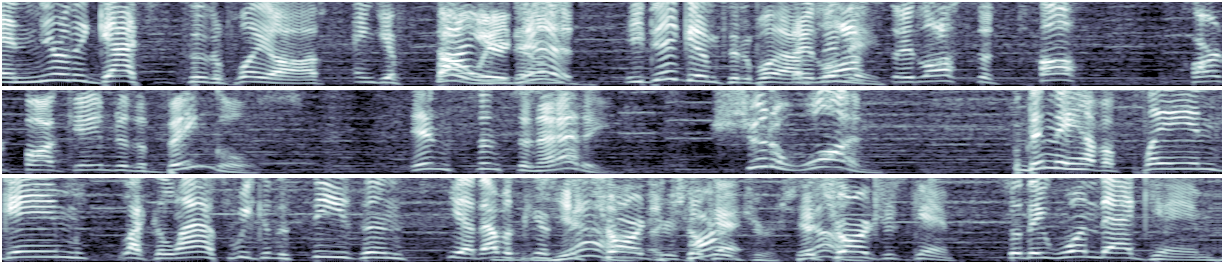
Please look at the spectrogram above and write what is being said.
and nearly got you to the playoffs, and you fired No, he him. did. He did get him to the playoffs. They lost. he? They lost the tough, hard-fought game to the Bengals in Cincinnati. Should have won. But then they have a playing game like the last week of the season. Yeah, that was against Yeah, the the Chargers. okay. Chargers, The. Chargers game. So they won that game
